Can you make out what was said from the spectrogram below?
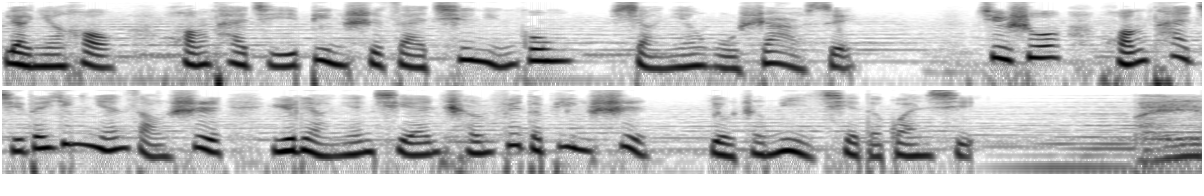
两年后，皇太极病逝在清宁宫，享年五十二岁。据说皇太极的英年早逝与两年前陈妃的病逝有着密切的关系。北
